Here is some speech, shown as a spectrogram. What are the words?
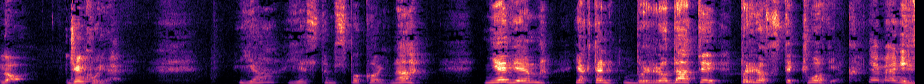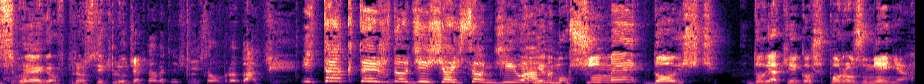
No, dziękuję. Ja jestem spokojna. Nie wiem, jak ten brodaty, prosty człowiek. Nie ma nic złego w prostych ludziach, nawet jeśli są brodaci. I tak też do dzisiaj sądziłam. Nie, musimy dojść do jakiegoś porozumienia.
